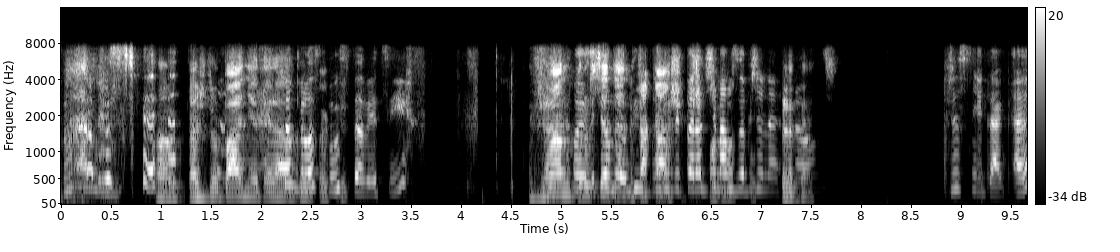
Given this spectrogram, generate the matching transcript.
prostě, no, každopádně teda. to byla fakt- spousta věcí. Takže nám prostě ten budu kakáš vypadat, že mám zavřené, no. Přesně tak. Ale,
